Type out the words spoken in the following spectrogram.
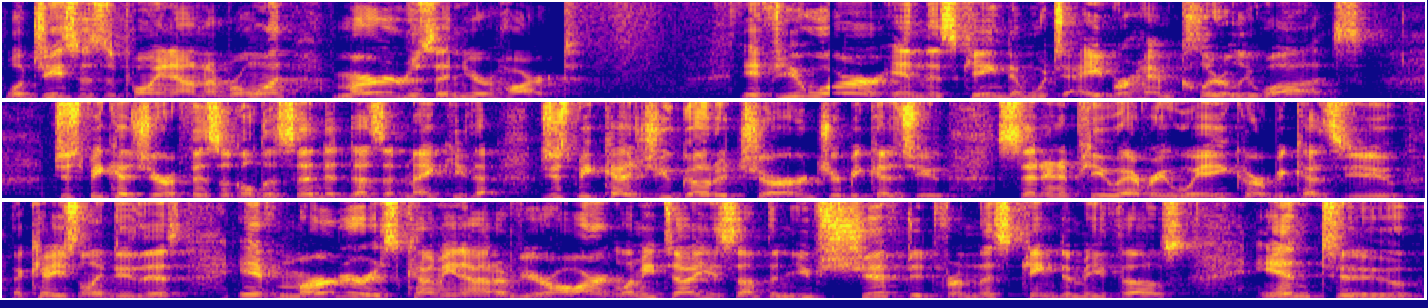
Well, Jesus is pointing out number one, murder's in your heart. If you were in this kingdom, which Abraham clearly was, just because you're a physical descendant doesn't make you that. Just because you go to church or because you sit in a pew every week or because you occasionally do this, if murder is coming out of your heart, let me tell you something. You've shifted from this kingdom ethos into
